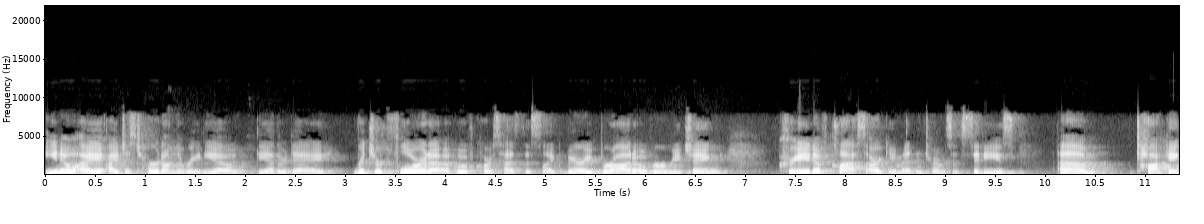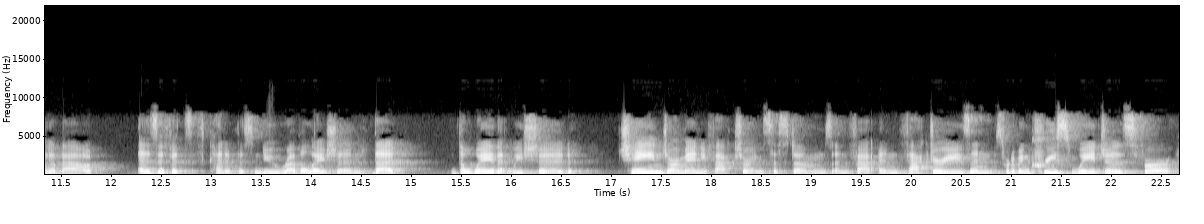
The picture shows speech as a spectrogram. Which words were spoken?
you know, I, I just heard on the radio the other day Richard Florida, who of course has this like very broad, overreaching creative class argument in terms of cities. Um, talking about as if it's kind of this new revelation that the way that we should change our manufacturing systems and fa- and factories and sort of increase wages for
